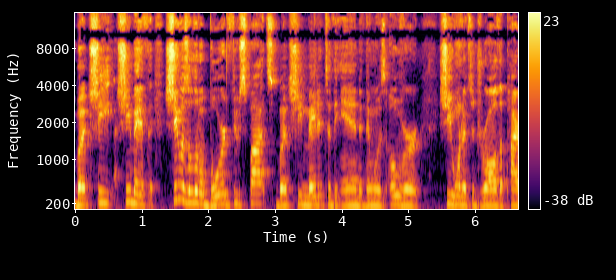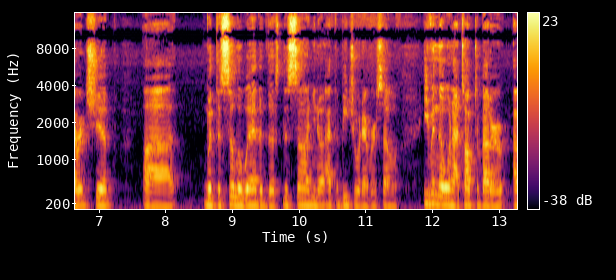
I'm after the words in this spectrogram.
but she she made it. She was a little bored through spots, but she made it to the end, and then when it was over. She wanted to draw the pirate ship uh, with the silhouette of the the sun, you know, at the beach or whatever. So even though when I talked about her, I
